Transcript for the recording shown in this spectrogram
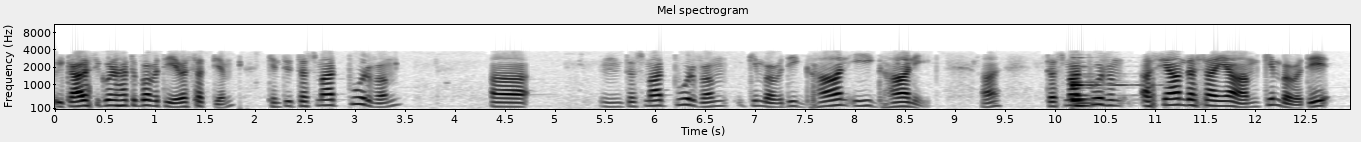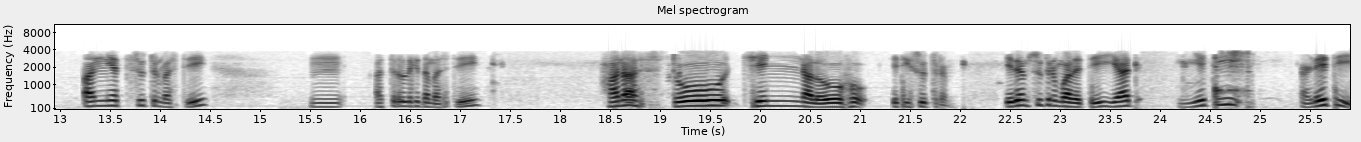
इकारस्य गुणः तु भवति एव सत्यं किन्तु तस्मात् पूर्वं तस्मात् पूर्वं किं भवति? घान् इ घानि। तस्मात् पूर्वम् अस्यां दशायां किं भवति? अन्यत् सूत्रमस्ति अत्र लिखितमस्ति, हनस्तो चिन्नलोः इति सूत्रम्। इदं सूत्रं वदति यत् ङिति णिति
